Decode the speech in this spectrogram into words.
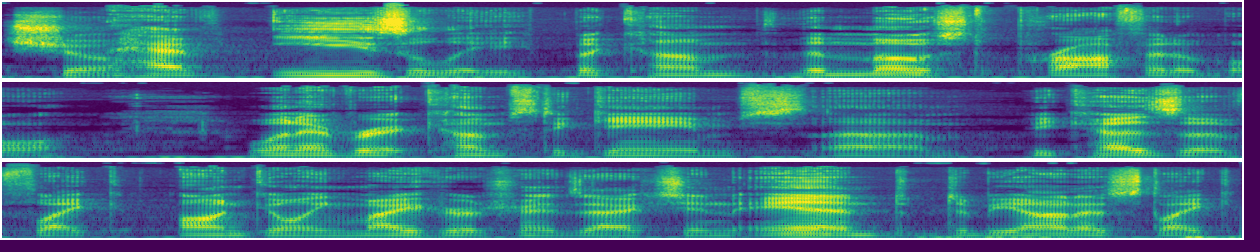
Sure. have easily become the most profitable whenever it comes to games um, because of like ongoing microtransaction and to be honest like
